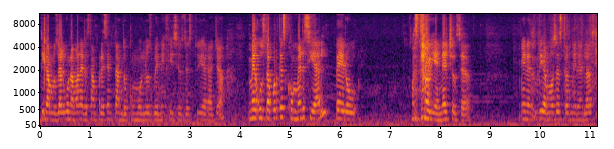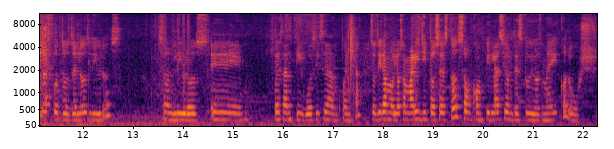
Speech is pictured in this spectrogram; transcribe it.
digamos de alguna manera están presentando como los beneficios de estudiar allá. Me gusta porque es comercial, pero está bien hecho, o sea, Miren, digamos estas, miren las, las fotos de los libros. Son libros eh, pues antiguos si se dan cuenta. Estos digamos los amarillitos estos son compilación de estudios médicos, Ush.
